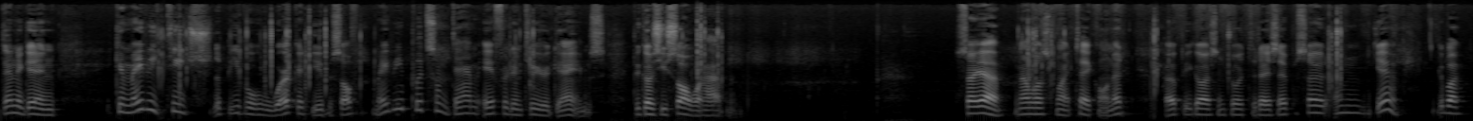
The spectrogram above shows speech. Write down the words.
then again you can maybe teach the people who work at Ubisoft, maybe put some damn effort into your games, because you saw what happened. So yeah, that was my take on it. Hope you guys enjoyed today's episode, and yeah, goodbye.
